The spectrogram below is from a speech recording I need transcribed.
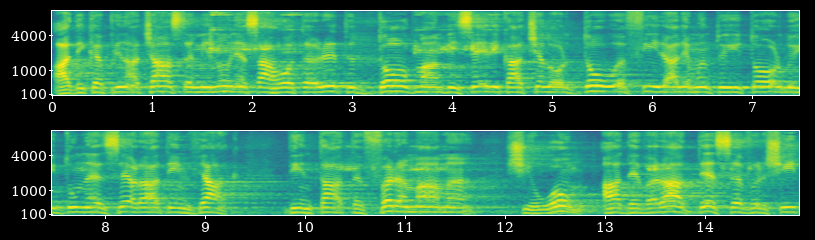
adică prin această minune s-a hotărât dogma în biserica celor două fire ale Mântuitorului Dumnezeu din veac, din tată fără mamă și om adevărat desăvârșit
